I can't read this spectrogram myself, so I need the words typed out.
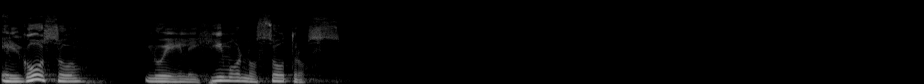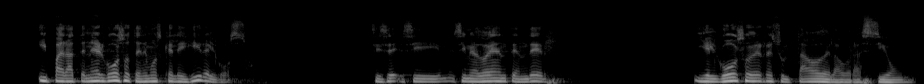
El gozo lo elegimos nosotros. Y para tener gozo tenemos que elegir el gozo. Si, me doy a entender. Y el gozo es resultado de la oración.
